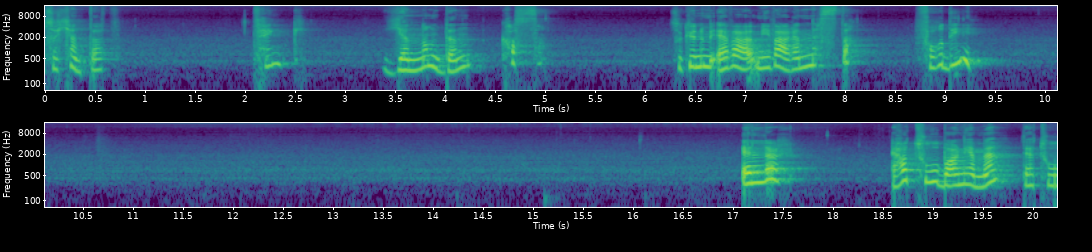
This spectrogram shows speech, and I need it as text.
Og så kjente jeg at Tenk! Gjennom den kassa så kunne vi være, vi være en neste for de. Eller Jeg har to barn hjemme. Det er, to,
